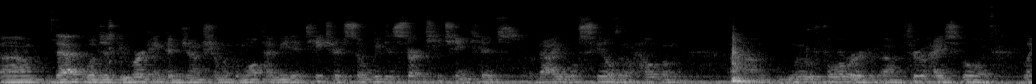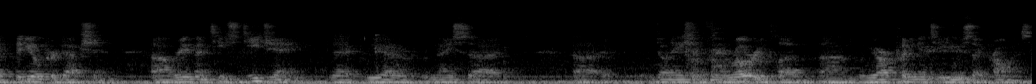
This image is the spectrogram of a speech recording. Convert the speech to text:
Um, that will just be working in conjunction with the multimedia teachers so we can start teaching kids valuable skills that will help them um, move forward um, through high school, like video production, uh, we're even teach DJing. That we got a nice uh, uh, donation from the Rotary Club. Um, we are putting it to use, I promise.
